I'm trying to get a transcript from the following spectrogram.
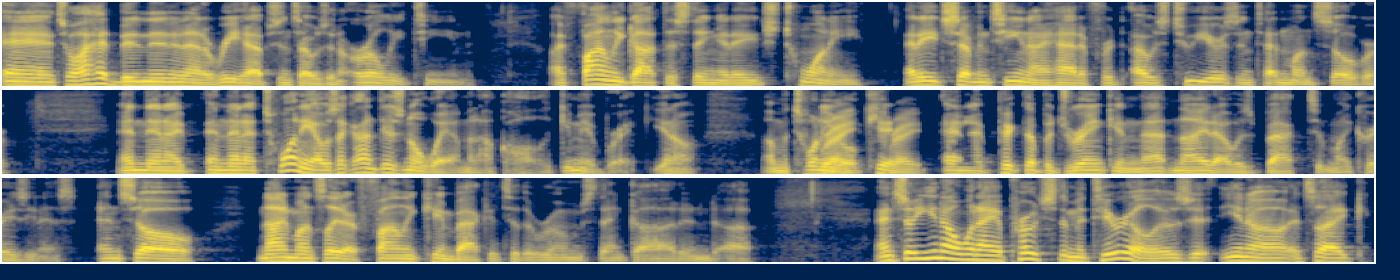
and so I had been in and out of rehab since I was an early teen. I finally got this thing at age 20. At age 17, I had it for I was two years and 10 months sober. And then I and then at 20, I was like, oh, there's no way I'm an alcoholic. Give me a break. You know, I'm a 20 year old kid. right. And I picked up a drink, and that night I was back to my craziness. And so nine months later, I finally came back into the rooms, thank God. And uh, and so you know, when I approached the material, it was you know, it's like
